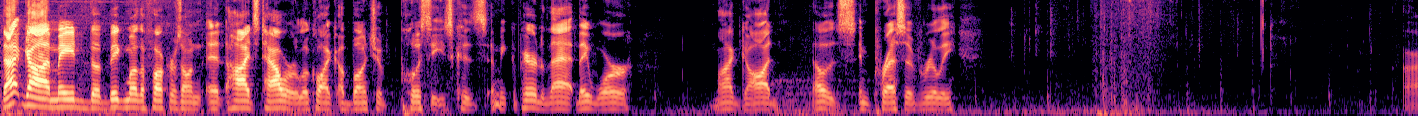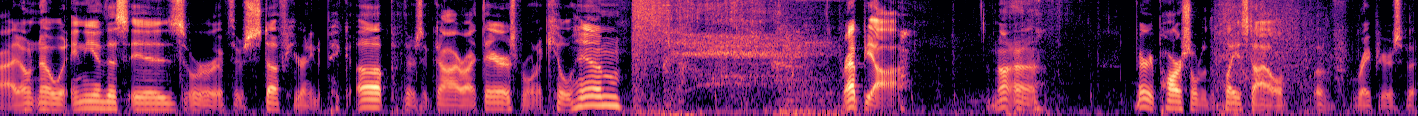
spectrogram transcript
that guy made the big motherfuckers on at Heide's Tower look like a bunch of pussies. Because I mean, compared to that, they were. My God, that was impressive, really. Alright, I don't know what any of this is, or if there's stuff here I need to pick up. There's a guy right there, so we're going to kill him. Repia. I'm not uh, very partial to the playstyle of, rapiers, but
